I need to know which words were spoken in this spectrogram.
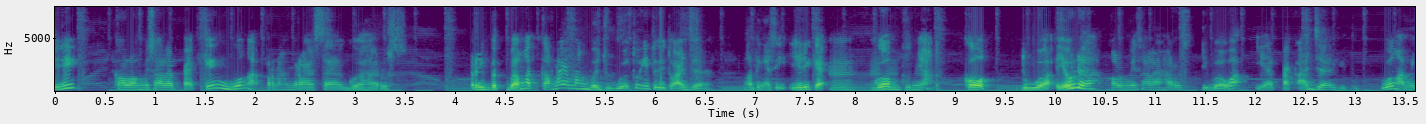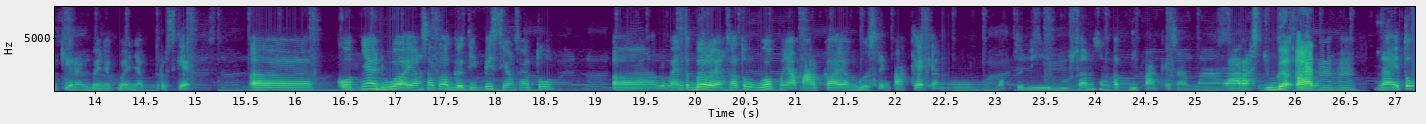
Jadi kalau misalnya packing gue nggak pernah merasa gue harus ribet banget karena emang baju gue tuh itu itu aja ngerti gak sih? Jadi kayak gue punya coat dua ya udah kalau misalnya harus dibawa ya pack aja gitu. Gue nggak mikirin banyak banyak terus kayak eh coatnya dua yang satu agak tipis yang satu eh, lumayan tebel yang satu gue punya parka yang gue sering pakai yang waktu di Busan sempat dipakai sama Laras juga kan. Nah itu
